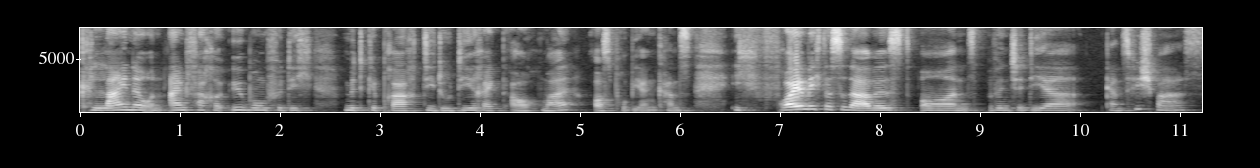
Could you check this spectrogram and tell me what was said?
kleine und einfache Übung für dich mitgebracht, die du direkt auch mal ausprobieren kannst. Ich freue mich, dass du da bist und wünsche dir ganz viel Spaß.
